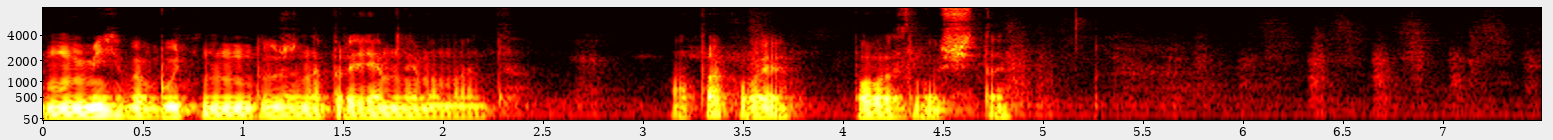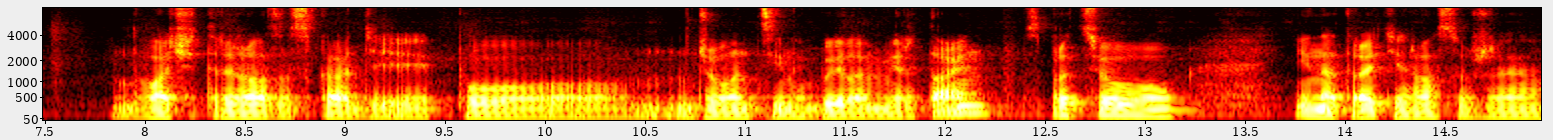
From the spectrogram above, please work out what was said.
міг би бути дуже неприємний момент. А так ви повезло считай. Два чи три рази скаді по Джован Цінг била Міртайн, спрацьовував. І на третій раз уже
